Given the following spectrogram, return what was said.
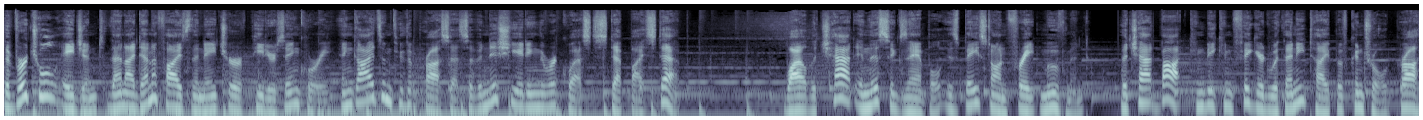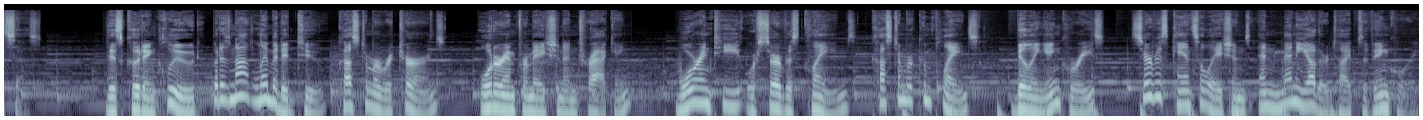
The virtual agent then identifies the nature of Peter's inquiry and guides him through the process of initiating the request step by step. While the chat in this example is based on freight movement, the chatbot can be configured with any type of controlled process. This could include, but is not limited to, customer returns, order information and tracking, warranty or service claims, customer complaints, billing inquiries, service cancellations, and many other types of inquiry.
